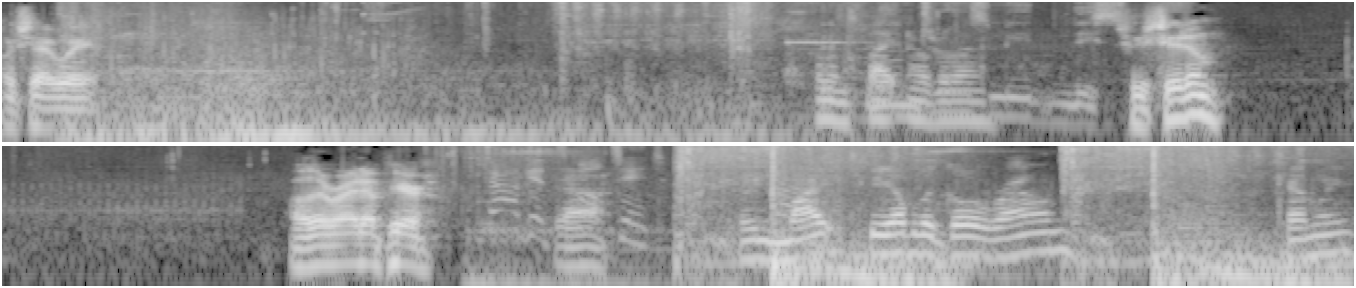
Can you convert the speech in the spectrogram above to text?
Or should I wait? Someone's fighting over there. Should we shoot him? Oh, they're right up here. Target Yeah. We might be able to go around. Can we?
